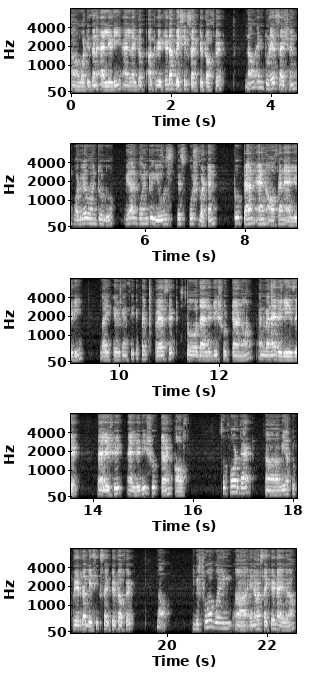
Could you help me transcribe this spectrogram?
uh, what is an LED and like the uh, created a basic circuit of it. Now in today's session, what we are going to do, we are going to use this push button to turn and off an LED. Like here you can see if I press it, so the LED should turn on and when I release it, the LED, LED should turn off. So for that, uh, we have to create the basic circuit of it. Now before going uh, in our circuit diagram,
